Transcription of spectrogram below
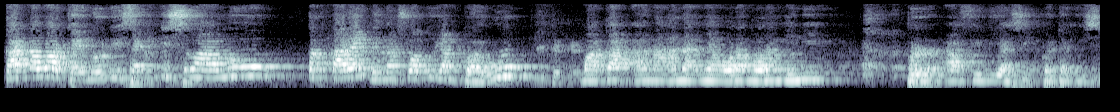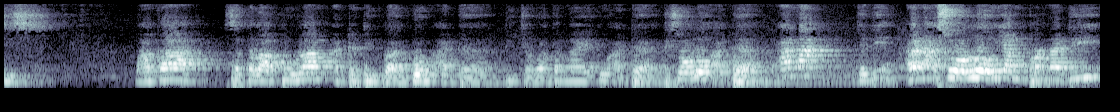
karena warga Indonesia ini selalu tertarik dengan sesuatu yang baru, maka anak-anaknya orang-orang ini berafiliasi pada ISIS. Maka setelah pulang ada di Bandung ada, di Jawa Tengah itu ada, di Solo ada. Anak, jadi anak Solo yang pernah di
